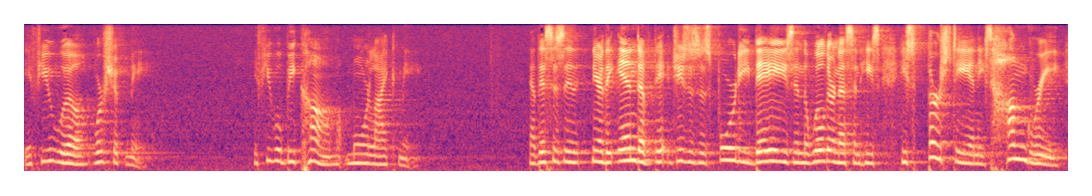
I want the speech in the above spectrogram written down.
if you will worship me if you will become more like me. Now, this is in, near the end of Jesus' 40 days in the wilderness, and he's, he's thirsty and he's hungry,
